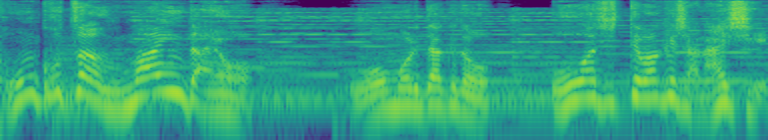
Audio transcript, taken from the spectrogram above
豚骨はうまいんだよ。大盛りだけど大味ってわけじゃないし。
